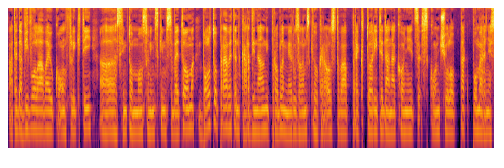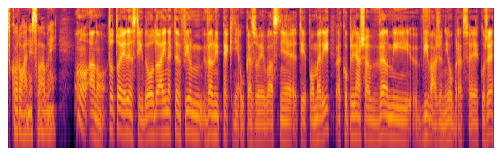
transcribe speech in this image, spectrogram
a teda vyvolávajú konflikty eh, s týmto moslimským svetom. Bol to práve ten kardinálny problém Jeruzalemského kráľovstva, pre ktorý teda nakoniec skončilo tak pomerne skoro a neslávne. Ono, áno, toto je jeden z tých dôvodov a inak ten film veľmi pekne ukazuje vlastne tie pomery, ako prináša veľmi vyvážený obraz. Hej. Akože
